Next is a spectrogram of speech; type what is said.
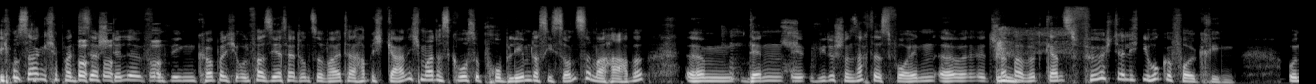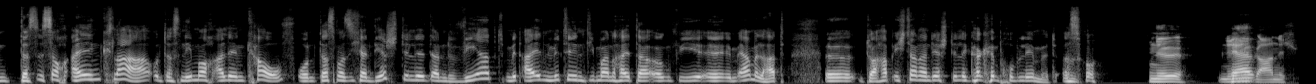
Ich muss sagen, ich habe an dieser Stelle von wegen körperliche Unversehrtheit und so weiter, habe ich gar nicht mal das große Problem, das ich sonst immer habe. Ähm, denn, äh, wie du schon sagtest vorhin, äh, Trapper wird ganz fürchterlich die Hucke voll kriegen. Und das ist auch allen klar und das nehmen auch alle in Kauf. Und dass man sich an der Stelle dann wehrt mit allen Mitteln, die man halt da irgendwie äh, im Ärmel hat, äh, da habe ich dann an der Stelle gar kein Problem mit. Also, Nö. Nö, Ja. gar nicht.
